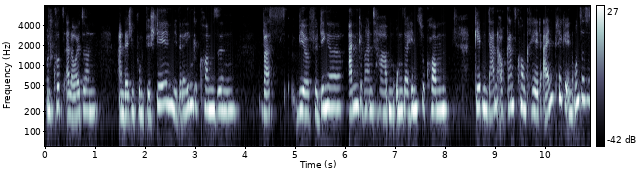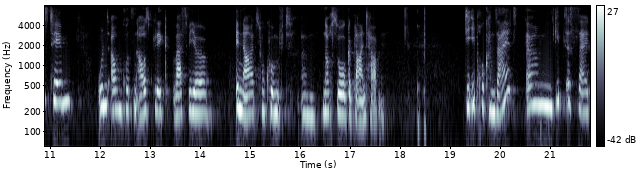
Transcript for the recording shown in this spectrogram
und kurz erläutern, an welchem Punkt wir stehen, wie wir da hingekommen sind, was wir für Dinge angewandt haben, um dahin zu kommen, geben dann auch ganz konkret Einblicke in unser System und auch einen kurzen Ausblick, was wir in naher Zukunft ähm, noch so geplant haben. Die IPRO Consult ähm, gibt es seit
